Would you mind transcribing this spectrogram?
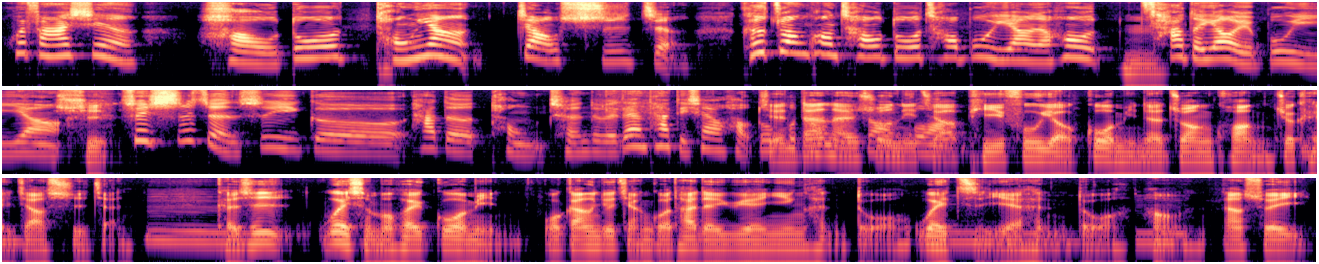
会发现。好多同样叫湿疹，可是状况超多超不一样，然后擦的药也不一样，嗯、是，所以湿疹是一个它的统称，对不对？但它底下有好多不同的状况。简单来说，你只要皮肤有过敏的状况，就可以叫湿疹。嗯，可是为什么会过敏？我刚刚就讲过，它的原因很多，位置也很多。好、嗯哦，那所以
